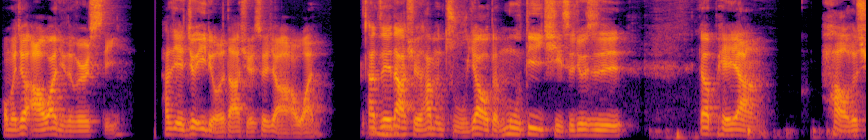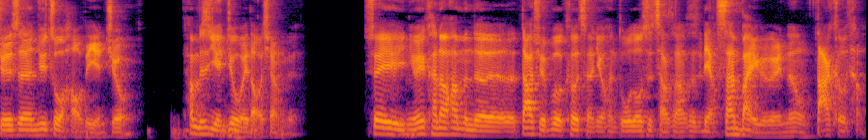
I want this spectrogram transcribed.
我们叫 R1 University，它是研究一流的大学，所以叫 R1。那这些大学他们主要的目的其实就是要培养。好的学生去做好的研究，他们是研究为导向的，所以你会看到他们的大学部的课程有很多都是常常是两三百个人那种大课堂，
